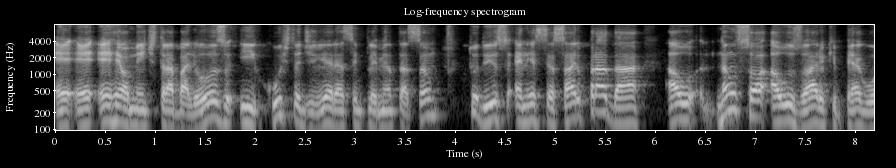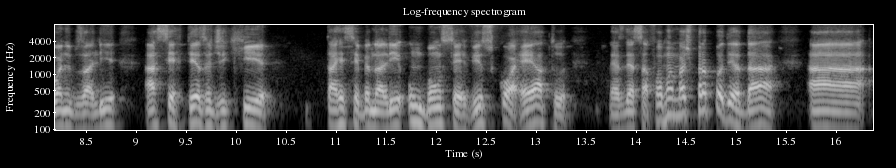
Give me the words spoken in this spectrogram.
é, é, é, realmente trabalhoso e custa dinheiro essa implementação, tudo isso é necessário para dar ao, não só ao usuário que pega o ônibus ali a certeza de que está recebendo ali um bom serviço correto né, dessa forma, mas para poder dar a,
